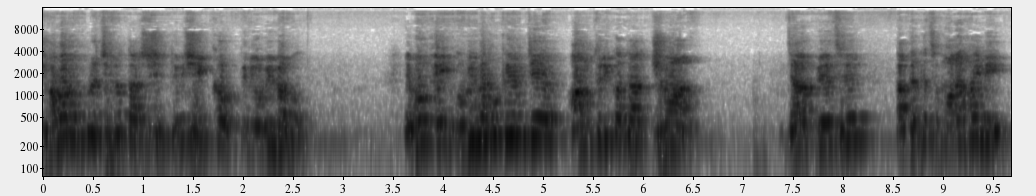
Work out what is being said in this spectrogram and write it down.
সবার উপরে ছিল তার তিনি শিক্ষক, তিনি অভিভাবক। এবং এই অভিভাবকের যে আন্তরিকতার ছোঁয়া যারা পেয়েছে, তাদের কাছে মনে হয়নি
